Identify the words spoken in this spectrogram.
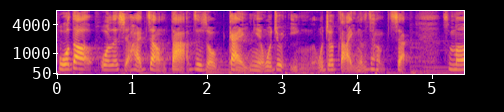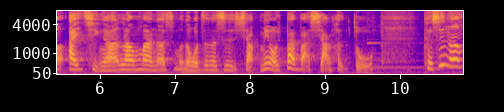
活到我的小孩长大。这种概念，我就赢了，我就打赢了这场仗。什么爱情啊、浪漫啊什么的，我真的是想没有办法想很多。可是呢，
